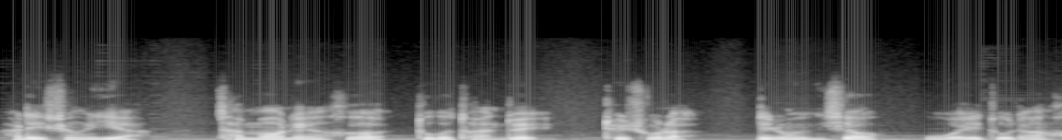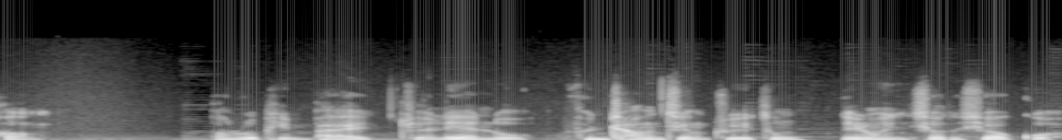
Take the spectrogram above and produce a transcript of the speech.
阿里生意啊参谋联合多个团队推出了内容营销五维度量衡，帮助品牌全链路。分场景追踪内容营销的效果，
